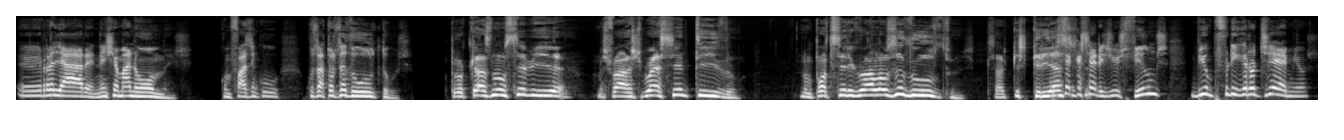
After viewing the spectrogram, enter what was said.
eh, ralhar, nem chamar nomes. Como fazem com, com os atores adultos. Por acaso não sabia, mas faz bué sentido. Não pode ser igual aos adultos. Sabe que as Por isso crianças... é que as séries e os filmes deviam preferir garotos gêmeos.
